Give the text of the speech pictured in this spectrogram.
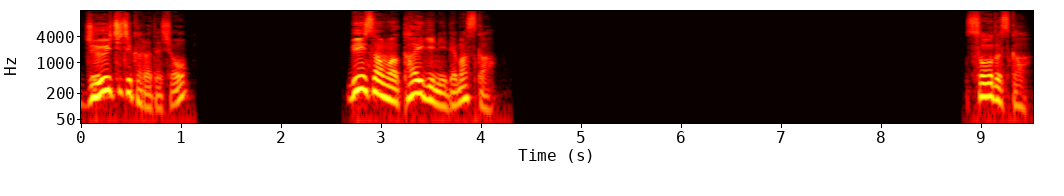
11時からでしょ？?B さんは会議に出ますかそうですか。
